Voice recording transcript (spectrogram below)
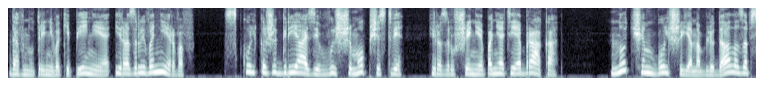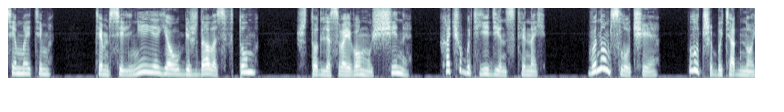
До внутреннего кипения и разрыва нервов. Сколько же грязи в высшем обществе и разрушения понятия брака. Но чем больше я наблюдала за всем этим, тем сильнее я убеждалась в том, что для своего мужчины — Хочу быть единственной. В ином случае лучше быть одной.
